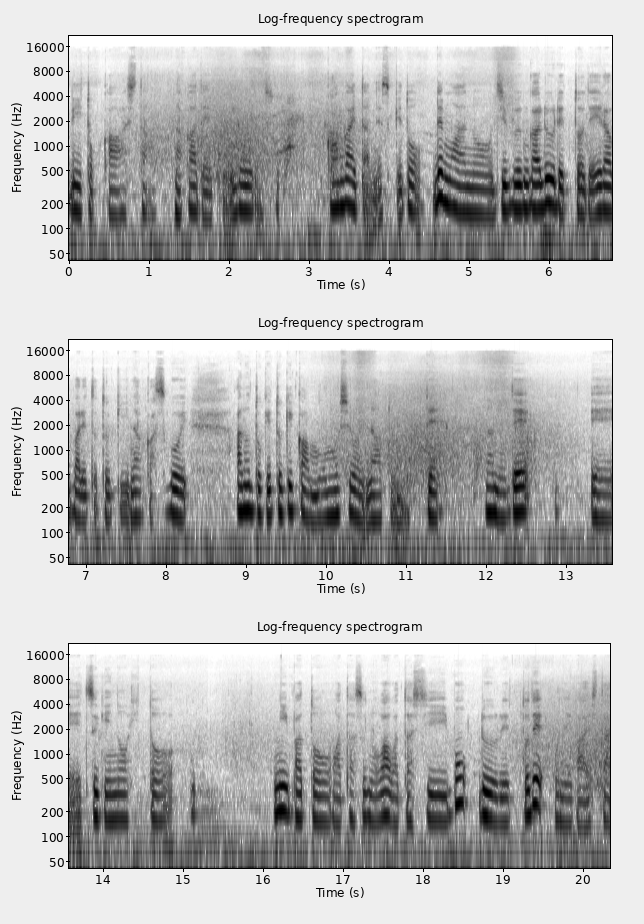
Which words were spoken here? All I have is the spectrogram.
りとかした中でいろいろそう考えたんですけどでもあの自分がルーレットで選ばれた時なんかすごいあのドキドキ感も面白いなと思ってなので、えー、次の人にバトンを渡すのは私もルーレットでお願いしたい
